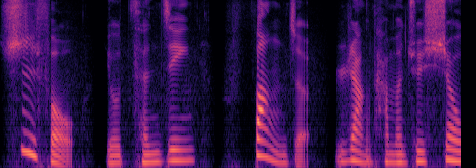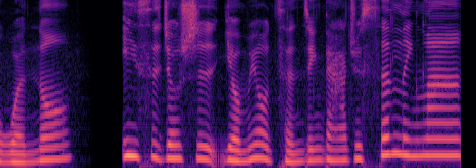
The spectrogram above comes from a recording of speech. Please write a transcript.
是否有曾经放着让他们去嗅闻呢？意思就是有没有曾经带他去森林啦，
